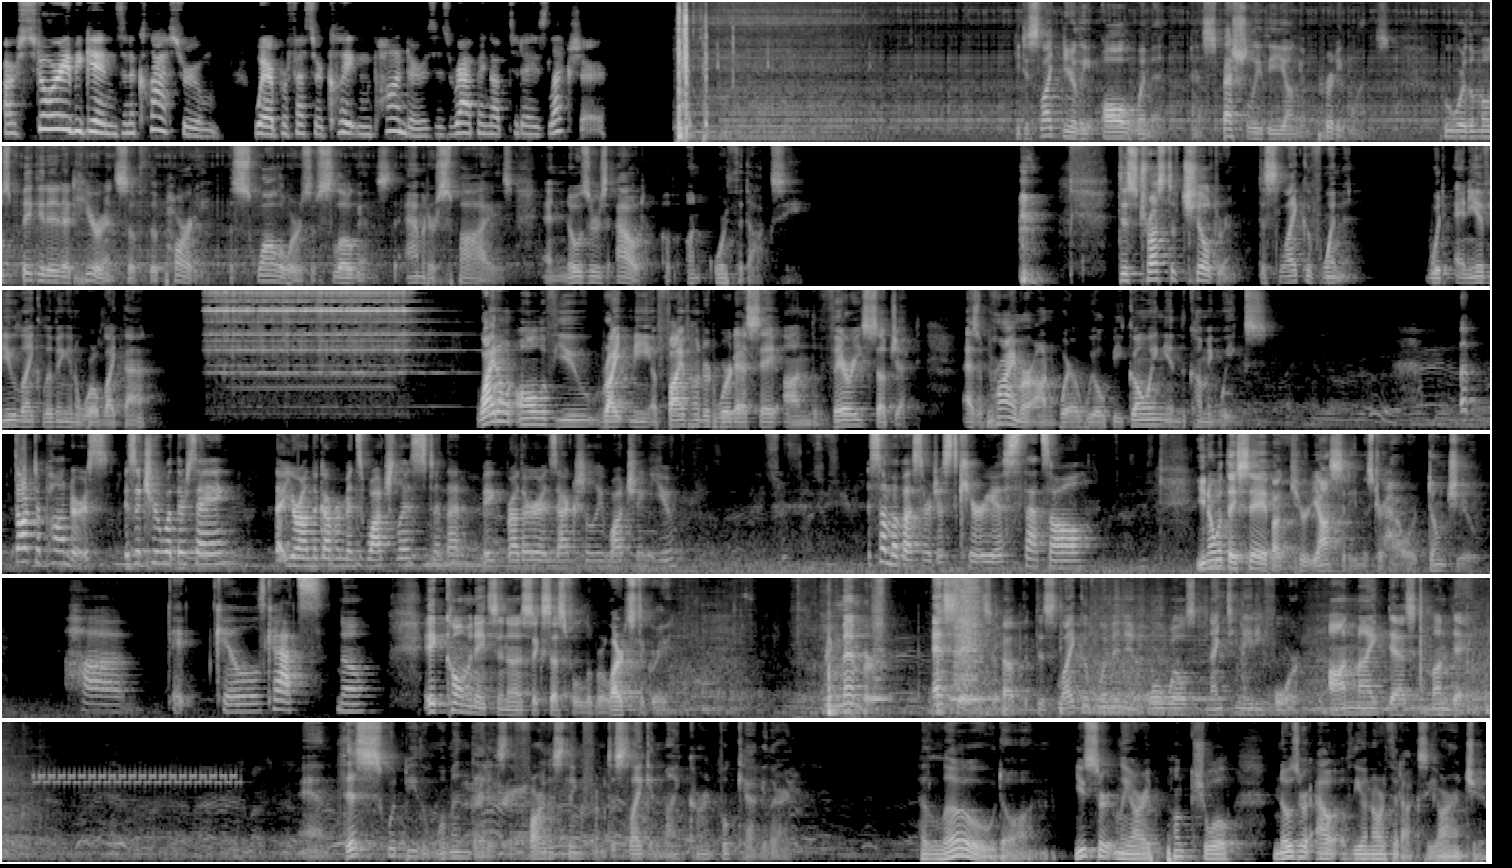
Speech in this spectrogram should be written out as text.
Our story begins in a classroom where Professor Clayton Ponders is wrapping up today's lecture. He disliked nearly all women, and especially the young and pretty ones, who were the most bigoted adherents of the party, the swallowers of slogans, the amateur spies, and nosers out of unorthodoxy. Distrust of children, dislike of women. Would any of you like living in a world like that? Why don't all of you write me a 500 word essay on the very subject as a primer on where we'll be going in the coming weeks? Uh, Dr. Ponders, is it true what they're saying? That you're on the government's watch list and that Big Brother is actually watching you? Some of us are just curious, that's all. You know what they say about curiosity, Mr. Howard, don't you? Uh, it kills cats. No. It culminates in a successful liberal arts degree. Remember, essays about the dislike of women in Orwell's 1984 on my desk Monday. And this would be the woman that is the farthest thing from dislike in my current vocabulary. Hello, Dawn. You certainly are a punctual noser out of the unorthodoxy, aren't you?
